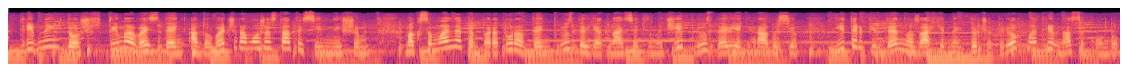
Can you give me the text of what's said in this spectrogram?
Дрібний дощ йтиме весь день, а до вечора може стати сильнішим. Максимальна температура в день плюс 19, вночі плюс 9 градусів. Вітер південно-західний до 4 метрів на секунду.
